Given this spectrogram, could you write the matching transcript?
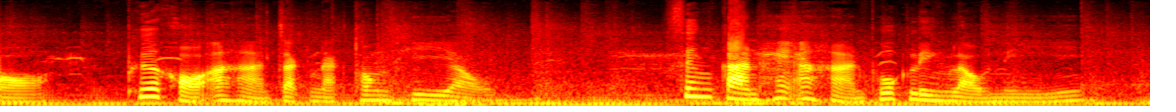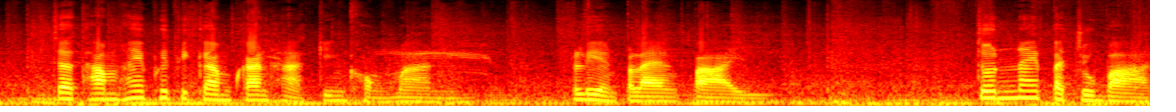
อเพื่อขออาหารจากนักท่องเที่ยว ซึ่งการให้อาหารพวกลิงเหล่านี้ จะทำให้พฤติกรรมการหากินของมัน เปลี่ยนแปลงไป จนในปัจจุบัน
